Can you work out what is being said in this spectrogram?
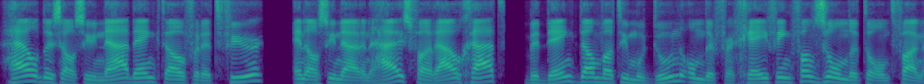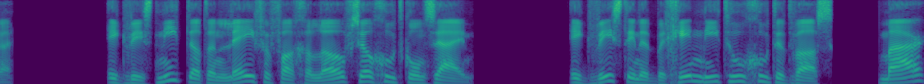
Huil dus als u nadenkt over het vuur, en als u naar een huis van rouw gaat, bedenk dan wat u moet doen om de vergeving van zonde te ontvangen. Ik wist niet dat een leven van geloof zo goed kon zijn. Ik wist in het begin niet hoe goed het was. Maar,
